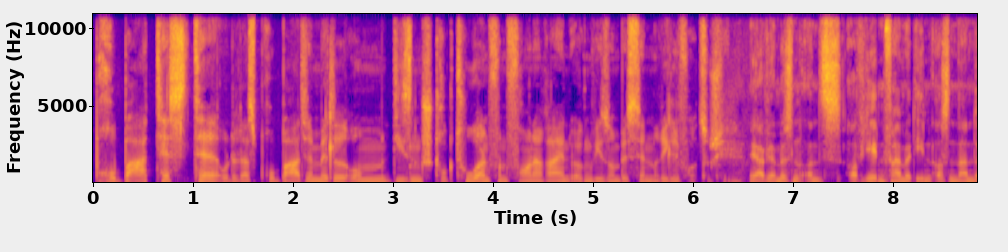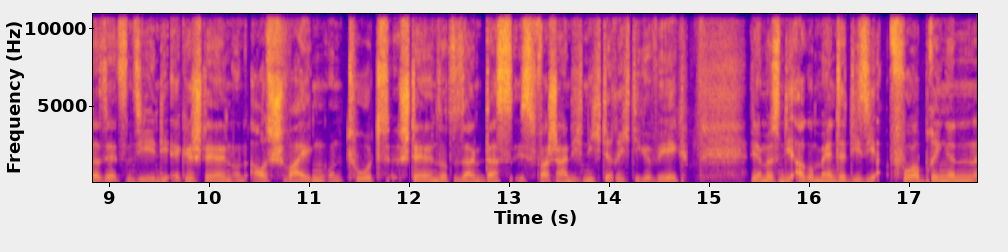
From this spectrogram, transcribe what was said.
probateste oder das probate Mittel, um diesen Strukturen von vornherein irgendwie so ein bisschen Riegel vorzuschieben? Ja, wir müssen uns auf jeden Fall mit ihnen auseinandersetzen, sie in die Ecke stellen und ausschweigen und totstellen sozusagen. Das ist wahrscheinlich nicht der richtige Weg. Wir müssen die Argumente, die sie vorbringen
